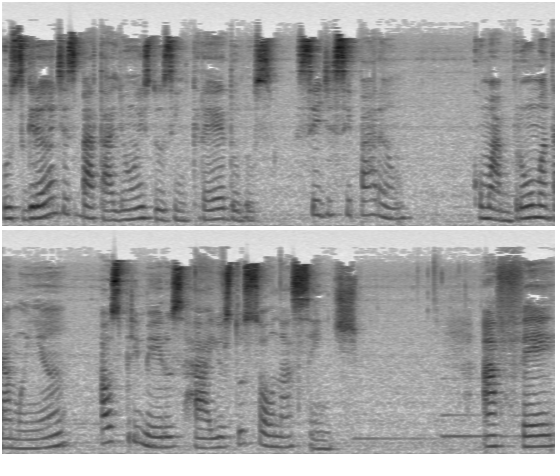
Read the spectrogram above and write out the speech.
os grandes batalhões dos incrédulos se dissiparão, como a bruma da manhã aos primeiros raios do sol nascente. A fé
